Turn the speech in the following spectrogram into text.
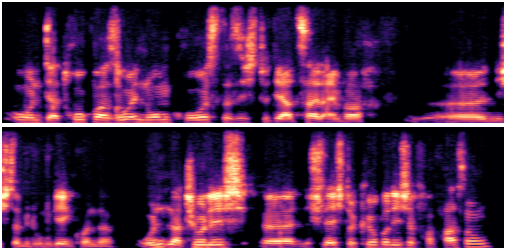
Und der Druck war so enorm groß, dass ich zu der Zeit einfach äh, nicht damit umgehen konnte. Und natürlich äh, eine schlechte körperliche Verfassung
